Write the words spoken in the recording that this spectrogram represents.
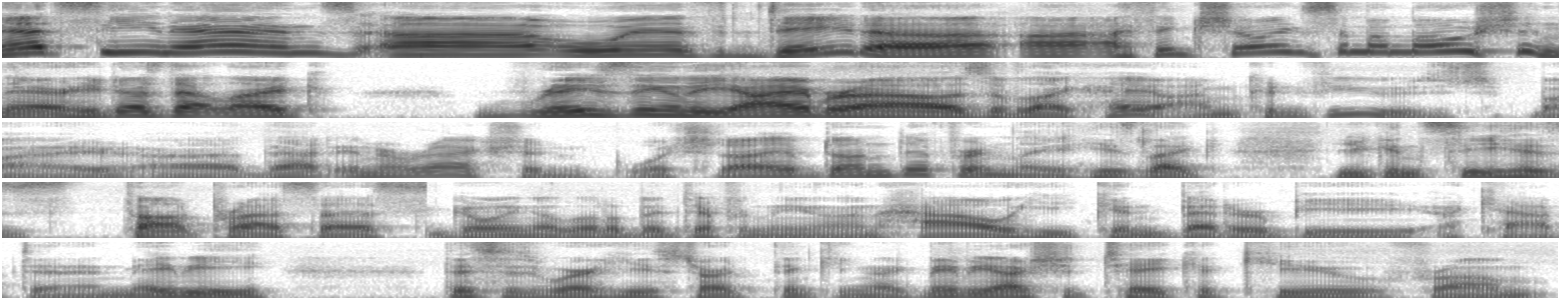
that scene ends uh, with Data, uh, I think, showing some emotion there. He does that like raising the eyebrows of like, "Hey, I'm confused by uh, that interaction. What should I have done differently?" He's like, you can see his thought process going a little bit differently on how he can better be a captain, and maybe this is where he starts thinking like, maybe I should take a cue from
